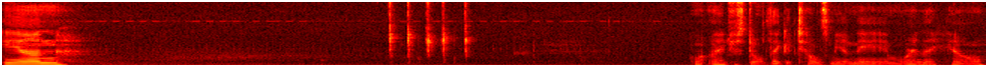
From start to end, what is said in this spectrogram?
in Well, I just don't think it tells me a name. Where the hell?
